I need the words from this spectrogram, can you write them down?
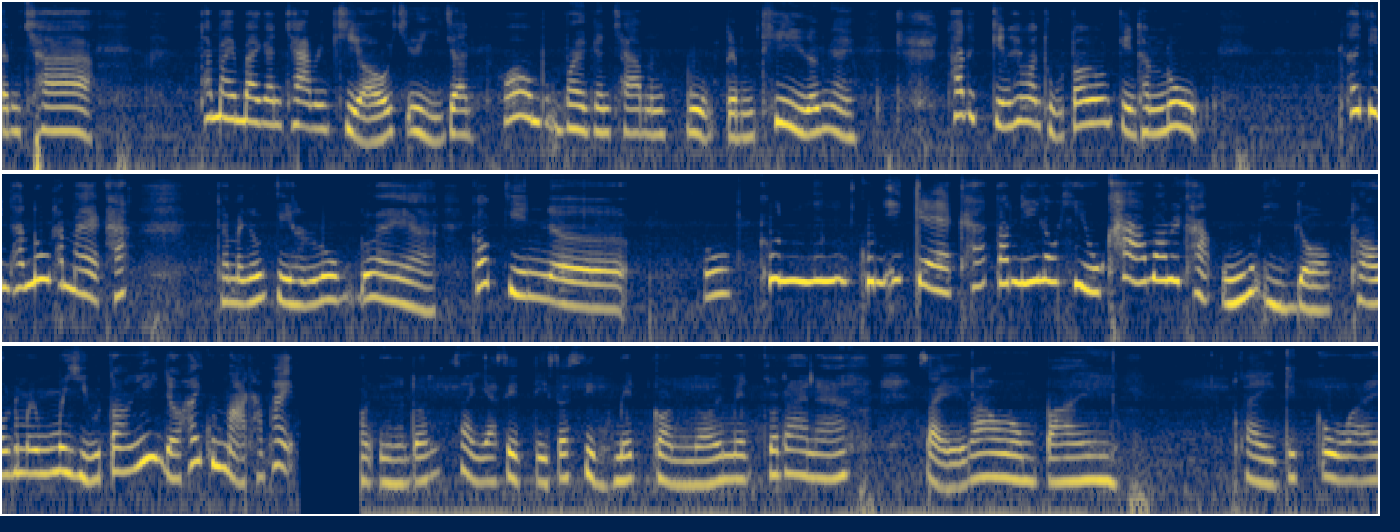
กัญชาทำไมใบกัญชา มันเขียวสีกัน เพราะใบกัญชา มันปลูกเต็มที่แล้วไง ถ้าจะกินให้มันถูกต้องต้องกินทั้งลูก ถ้ากินทั้งลูกทำไมคะทำไมต้องกินทั้งลูกด้วยอะ ก็กินเอ่อ โอ้คุณคุณอีแก่คะตอนนี้เราหิวข้าวมากเลยค่ะอู้อีดอกทองทำไมไม่หิวตอนนี้เดี๋ยวให้คุณหมาทำให้ก่อนอื่นเราต้องใส่ยาเสพติดสักสิบเม็ดก่อนร้อยเม็ดก็ได้นะ ใส่เหล้าลงไป ใส่กิ๊กกล้วย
